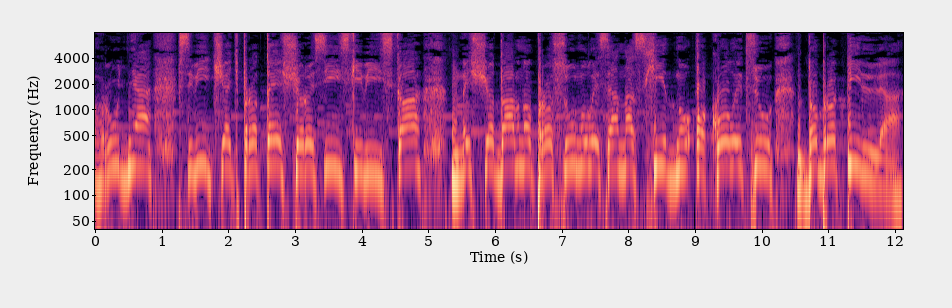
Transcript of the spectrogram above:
грудня, свідчать про те, що російські війська нещодавно просунулися на східну околицю Добропілля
